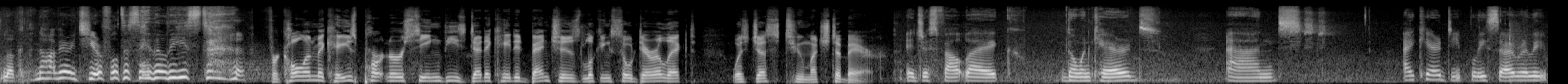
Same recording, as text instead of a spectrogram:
looked not very cheerful to say the least. For Colin McKay's partner, seeing these dedicated benches looking so derelict was just too much to bear. It just felt like no one cared, and I care deeply, so I really,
